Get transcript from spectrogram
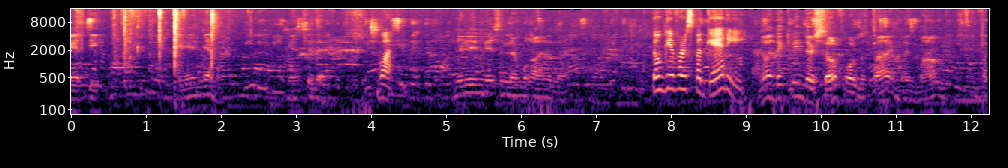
Spaghetti. Ganyan yan. Ganyan sila. What? Nililinis nila mukha nila. Don't give her spaghetti. No, they clean themselves all the time, my mom. my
